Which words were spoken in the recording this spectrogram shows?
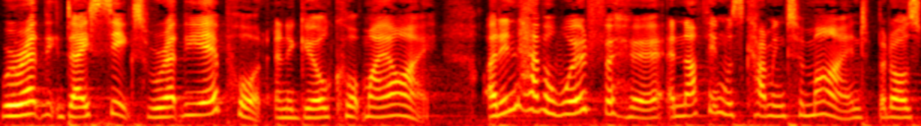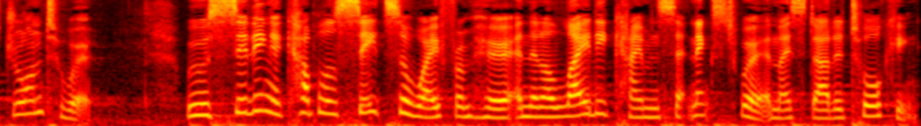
We're at the, day six, we're at the airport, and a girl caught my eye. I didn't have a word for her, and nothing was coming to mind, but I was drawn to her. We were sitting a couple of seats away from her, and then a lady came and sat next to her, and they started talking.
